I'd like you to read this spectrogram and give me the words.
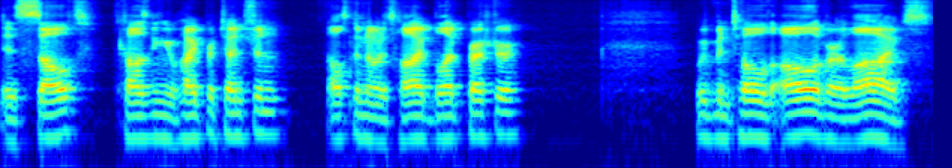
Is salt causing you hypertension, also known as high blood pressure? We've been told all of our lives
